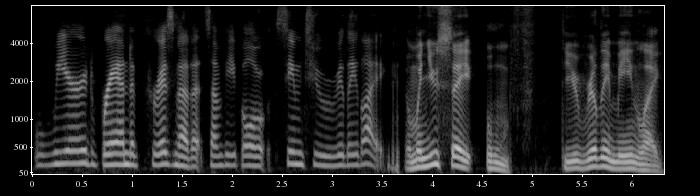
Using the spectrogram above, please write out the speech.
weird brand of charisma that some people seem to really like. And when you say oomph, do you really mean like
